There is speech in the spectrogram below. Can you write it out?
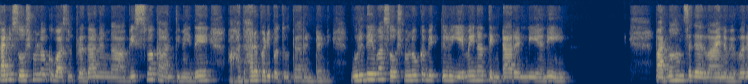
కానీ సూక్ష్మలోక వాసులు ప్రధానంగా విశ్వకాంతి మీదే ఆధారపడి బతుకుతారంటండి. గురుదేవ సూక్ష్మలోక వ్యక్తులు ఏమైనా తింటారండి అని పరమహంస గారు ఆయన వివర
